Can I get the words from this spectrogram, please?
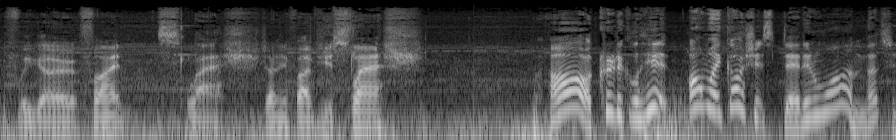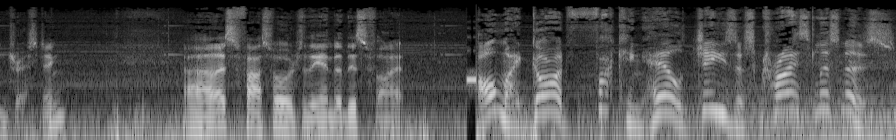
if we go fight slash. Johnny Five use slash. Oh, a critical hit. Oh my gosh, it's dead in one. That's interesting. Uh, let's fast forward to the end of this fight. Oh my god, fucking hell, Jesus Christ, listeners!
